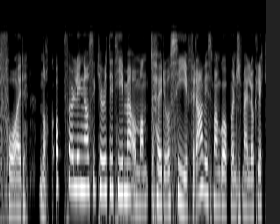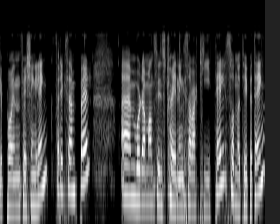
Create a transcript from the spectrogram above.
får nok oppfølging av security-teamet, om man tør å si ifra hvis man går på en smell og klikker på en phishing link f.eks. Um, hvordan man syns trainings har vært hittil, sånne type ting.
